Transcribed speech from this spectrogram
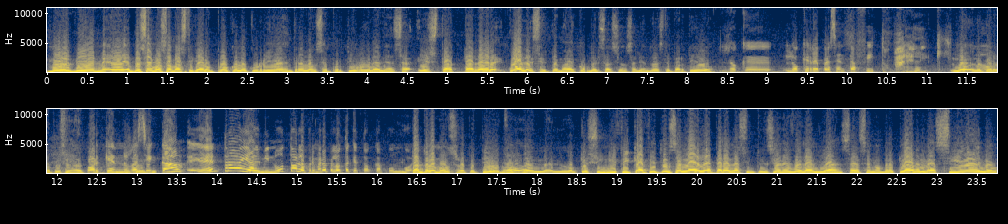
Muy bien, eh, empecemos a masticar un poco lo ocurrido entre el Once Deportivo y la Alianza esta tarde. ¿Cuál es el tema de conversación saliendo de este partido? Lo que, lo que representa Fito para el equipo. Lo, que representa. Porque recién entra y al minuto la primera pelota que toca, pum, gol. Tanto lo hemos repetido, ¿no? lo que significa Fito Zelaya para las intenciones de la Alianza es el hombre clave, lo ha sido y lo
